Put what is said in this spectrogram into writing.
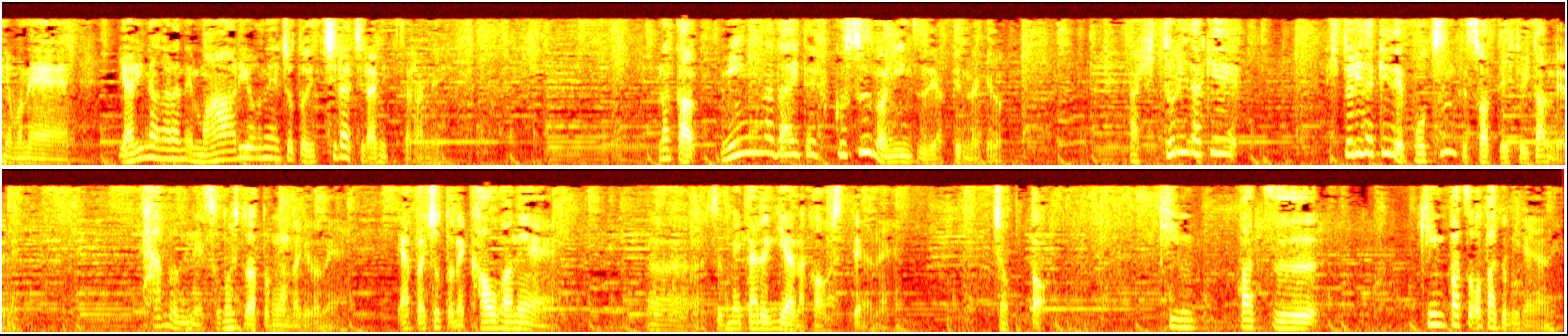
でもね、やりながらね、周りをね、ちょっと、チラチラ見てたらね、なんか、みんな大体複数の人数でやってんだけど、一人だけ、一人だけでポツンって座ってる人いたんだよね。多分ね、その人だと思うんだけどね。やっぱりちょっとね、顔がね、うん、メタルギアな顔してたよね。ちょっと、金髪、金髪オタクみたいなね、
